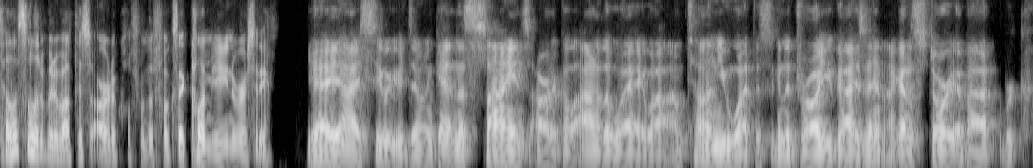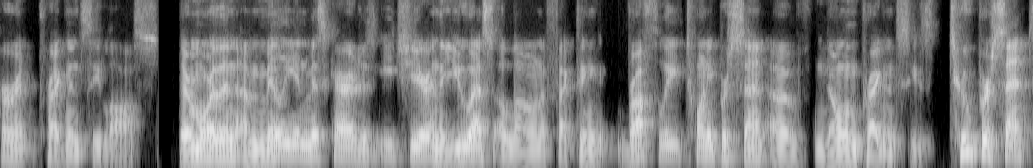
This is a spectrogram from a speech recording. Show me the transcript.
Tell us a little bit about this article from the folks at Columbia University. Yeah, yeah, I see what you're doing. Getting the science article out of the way. Well, I'm telling you what, this is going to draw you guys in. I got a story about recurrent pregnancy loss there are more than a million miscarriages each year in the US alone, affecting roughly 20% of known pregnancies. 2%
